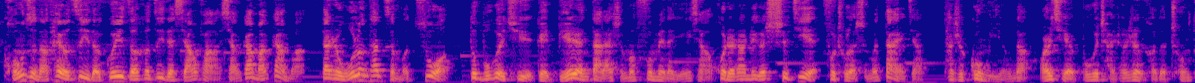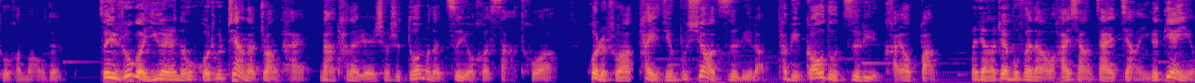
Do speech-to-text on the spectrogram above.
孔子呢，他有自己的规则和自己的想法，想干嘛干嘛。但是无论他怎么做，都不会去给别人带来什么负面的影响，或者让这个世界付出了什么代价。他是共赢的，而且不会产生任何的冲突和矛盾。所以，如果一个人能活出这样的状态，那他的人生是多么的自由和洒脱啊！或者说，他已经不需要自律了，他比高度自律还要棒。那讲到这部分呢，我还想再讲一个电影，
